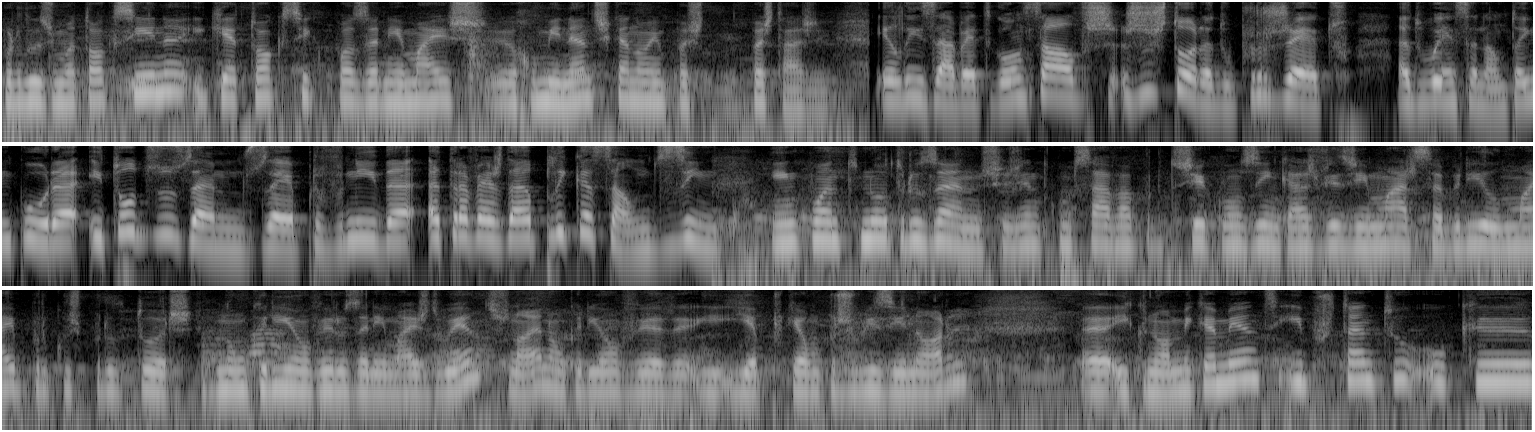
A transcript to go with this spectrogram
produz uma toxina e que é tóxico para os animais ruminantes que andam em pastagem. Elizabeth Gonçalves, gestora do projeto. A doença não tem cura e todos os anos é prevenida através da aplicação de zinco. Enquanto noutros anos a gente começava a proteger com zinco, às vezes em março, abril, maio, porque os produtores não queriam ver os animais doentes, não é? Não queriam ver, e é porque é um prejuízo enorme economicamente e, portanto, o que,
